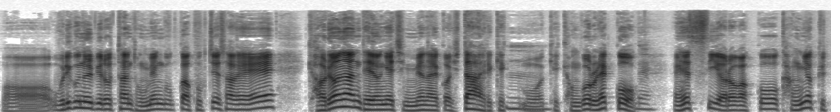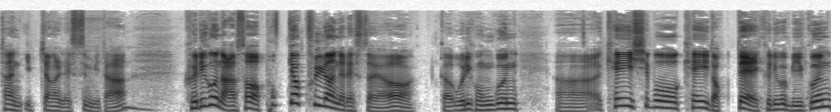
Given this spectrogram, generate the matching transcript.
뭐 우리 군을 비롯한 동맹국가 국제사회에 결연한 대응에 직면할 것이다 이렇게 음. 뭐 이렇게 경고를 했고 네. NSC 열어갖고 강력 규탄 입장을 냈습니다. 음. 그리고 나서 폭격 훈련을 했어요. 그러니까 우리 공군 아, K-15K 넉대 그리고 미군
